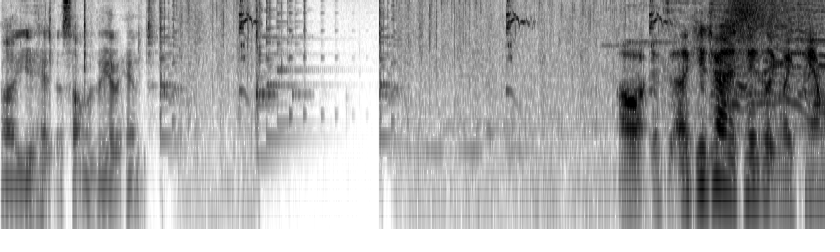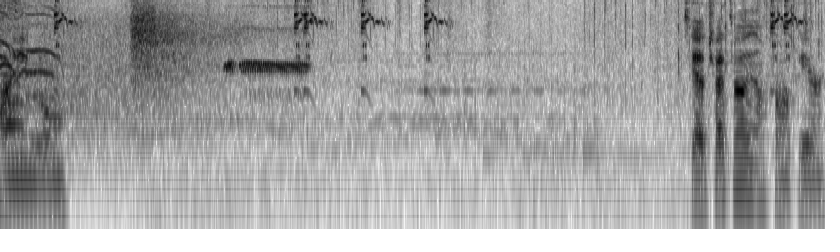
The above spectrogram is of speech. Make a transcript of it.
Uh, you hit something to get a hint. Oh, it's, I keep trying to change like my camera angle. Yeah, try throwing them from up here.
